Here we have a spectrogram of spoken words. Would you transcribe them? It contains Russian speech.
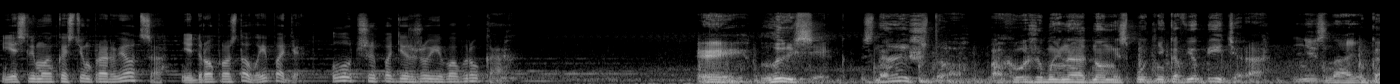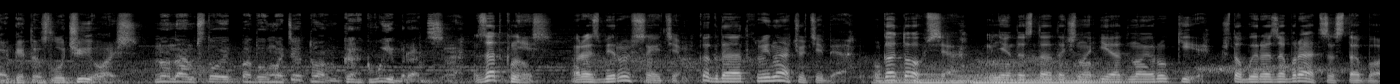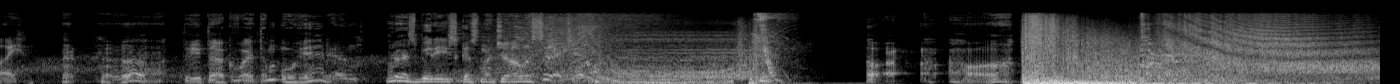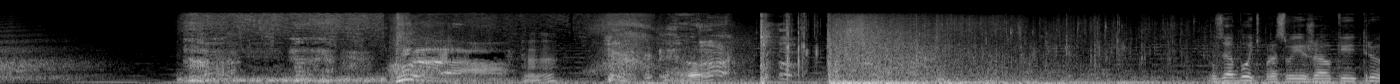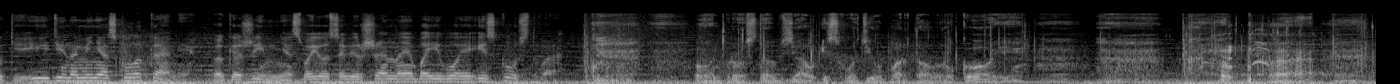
Если мой костюм прорвется, ядро просто выпадет. Лучше подержу его в руках. Эй, Лысик, знаешь что? Похоже, мы на одном из спутников Юпитера. Не знаю, как это случилось, но нам стоит подумать о том, как выбраться. Заткнись. Разберусь с этим, когда отхреначу тебя. Готовься. Мне достаточно и одной руки, чтобы разобраться с тобой. А, ты так в этом уверен? Разберись-ка сначала с этим. Забудь про свои жалкие трюки и иди на меня с кулаками. Покажи мне свое совершенное боевое искусство. Он просто взял и схватил портал рукой.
